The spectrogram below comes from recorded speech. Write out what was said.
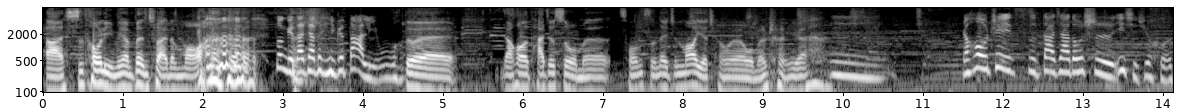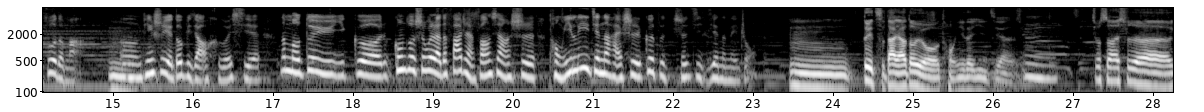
啊、石头里面蹦出来的猫。送给大家的一个大礼物。对，然后它就是我们从此那只猫也成为了我们成员。嗯，然后这一次大家都是一起去合作的嘛，嗯，平时也都比较和谐。那么对于一个工作室未来的发展方向，是统一了意见呢，还是各自执己见的那种？嗯，对此大家都有统一的意见，嗯就算是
